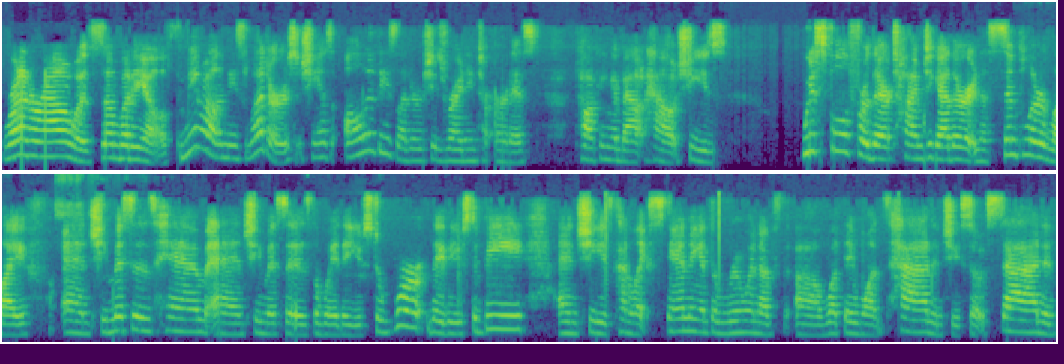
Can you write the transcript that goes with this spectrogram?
running around with somebody else. Meanwhile, in these letters, she has all of these letters she's writing to Ernest talking about how she's wistful for their time together in a simpler life and she misses him and she misses the way they used to work they used to be and she's kind of like standing at the ruin of uh, what they once had and she's so sad and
